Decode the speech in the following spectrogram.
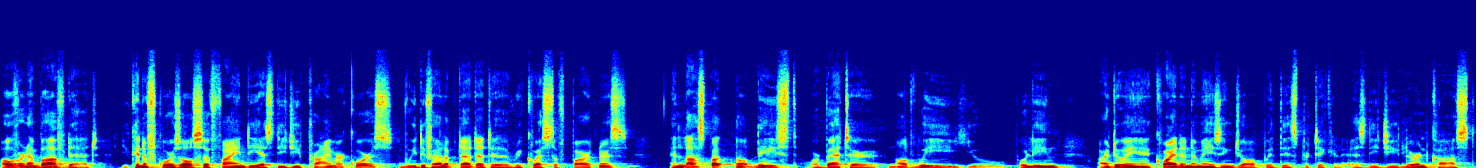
Over and above that, you can, of course, also find the SDG Primer course. We developed that at the request of partners and last but not least, or better, not we, you, Paulyn, are doing a, quite an amazing job with this particular SDG Learncast.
